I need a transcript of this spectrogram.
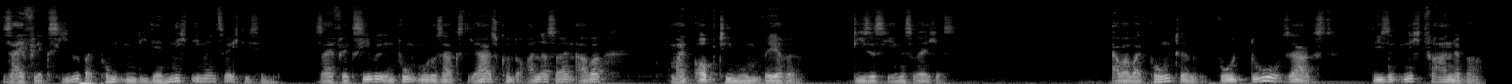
Sei flexibel bei Punkten, die dir nicht immens wichtig sind. Sei flexibel in Punkten, wo du sagst, ja, es könnte auch anders sein, aber mein Optimum wäre dieses, jenes, welches. Aber bei Punkten, wo du sagst, die sind nicht verhandelbar,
